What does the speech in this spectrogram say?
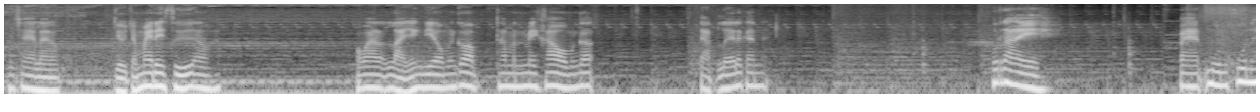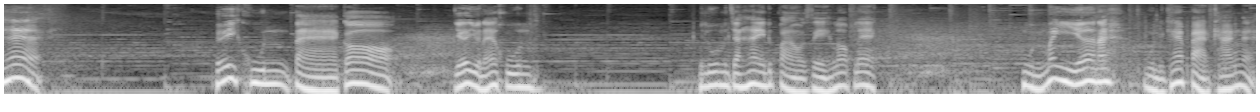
ไม่ใช่อะไรหรอกเดี๋ยวจะไม่ได้ซื้อเอาครับ เพราะว่าไหลอย่างเดียวมันก็ถ้ามันไม่เข้ามันก็จัดเลยแล้วกันเท่าไหร่แปดหมุนคูณห้าเฮ้ยคูณแต่ก็เยอะอยู่นะคูณ ไม่รู้มันจะให้หรือเปล่าเสิรอบแรก มุนไม่เยอะนะ หมุนแค่ 8 ครั้งอะ่ะ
